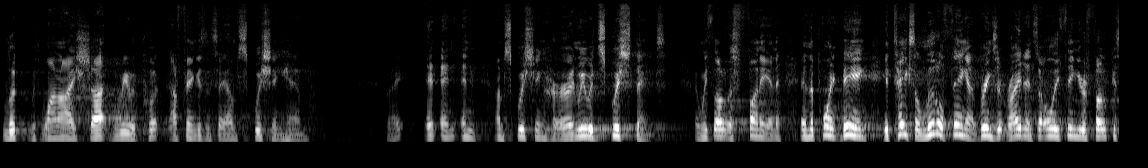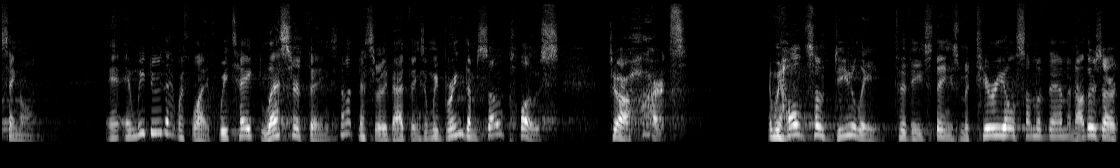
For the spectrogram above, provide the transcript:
look with one eye shut and we would put our fingers and say, I'm squishing him, right? And, and, and I'm squishing her, and we would squish things. And we thought it was funny. And, and the point being, it takes a little thing and it brings it right, and it's the only thing you're focusing on. And, and we do that with life. We take lesser things, not necessarily bad things, and we bring them so close to our hearts and we hold so dearly to these things, material, some of them, and others are,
